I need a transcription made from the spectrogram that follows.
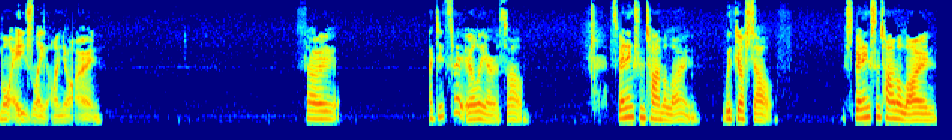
more easily on your own. So, I did say earlier as well, spending some time alone with yourself, spending some time alone,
